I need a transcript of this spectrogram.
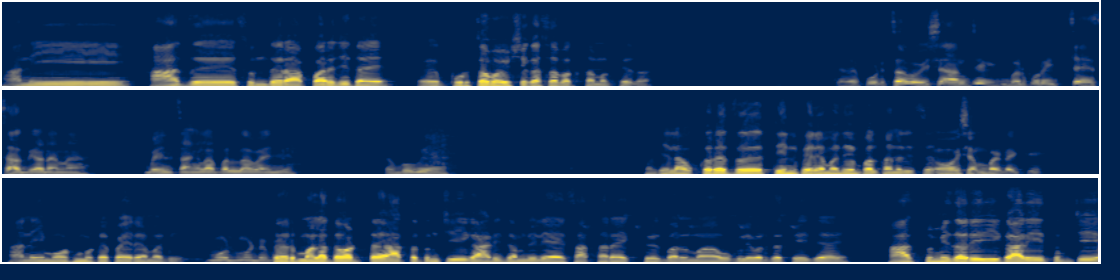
आणि आज सुंदर अपराजित आहे. पुढचं भविष्य कसं बघता मग त्याचा? त्याचं पुढचं भविष्य आमची भरपूर इच्छा आहे सात गाड्यांना. बैल चांगला पडला पाहिजे. तर बघूया. म्हणजे लवकरच तीन फेऱ्यामध्ये पलताना दिसत हो शंभर टक्के. आणि मोठमोठ्या पायऱ्यामध्ये. मोठमोठे तर मला तर वाटतं आता तुमची गाडी जमलेली आहे सातारा एक्सप्रेस बलमा उगलेवरचा तेज आहे. आज तुम्ही जरी ही गाडी तुमची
